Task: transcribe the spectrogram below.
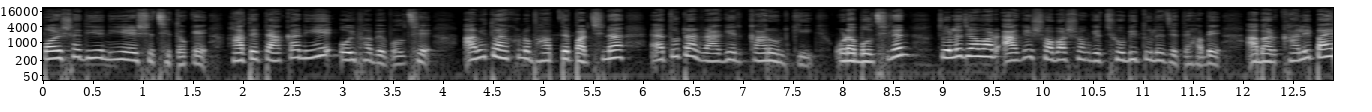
পয়সা দিয়ে নিয়ে এসেছি তোকে, হাতে টাকা নিয়ে ওইভাবে বলছে। আমি তো এখনও ভাবতে পারছি না এতটা রাগের কারণ কি। ওরা বলছিলেন, চলে যাওয়ার আগে সবার সঙ্গে ছবি তুলে যেতে হবে, আবার খালি পায়ে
